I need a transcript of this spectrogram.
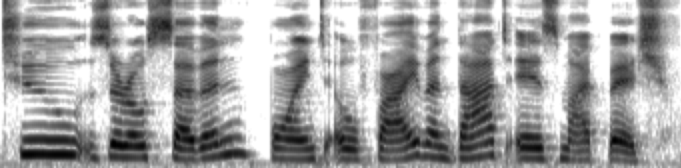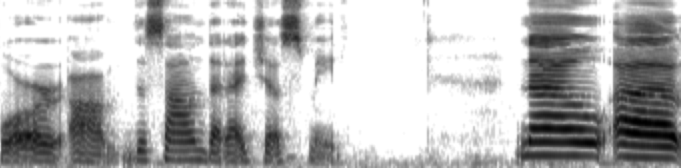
207.05 and that is my pitch for um, the sound that I just made now, uh,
